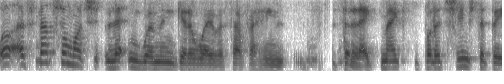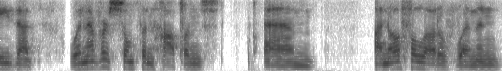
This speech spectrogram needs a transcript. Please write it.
Well, it's not so much letting women get away with everything they like, Mike, but it seems to be that whenever something happens, um, an awful lot of women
